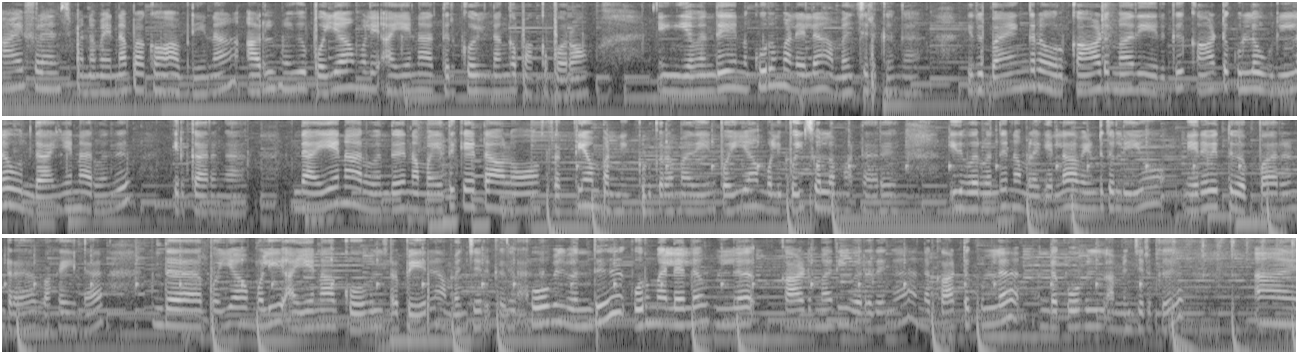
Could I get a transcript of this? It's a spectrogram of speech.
Hi friends இப்போ நம்ம என்ன பார்க்கோம் அப்படின்னா அருள்மிகு பொய்யாமொழி ஐயனார் திருக்கோயில் தாங்க பார்க்க போகிறோம் இங்கே வந்து இந்த குறுமலையில் அமைஞ்சிருக்குங்க. இது பயங்கர ஒரு காடு மாதிரி இருக்குது காட்டுக்குள்ளே உள்ள இந்த ஐயனார் வந்து இருக்காருங்க. இந்த ஐயனார் வந்து நம்ம எது கேட்டாலும் சத்தியம் பண்ணி கொடுக்குற மாதிரி பொய்யாமொழி பொய் சொல்ல மாட்டார். இவர் வந்து நம்மளுக்கு எல்லா வேண்டுதலையும் நிறைவேற்றி வைப்பாருன்ற வகையில் இந்த பொய்யாமொழி ஐயனார் கோவில்ன்ற பேர் அமைஞ்சிருக்குது கோவில் வந்து குருமலையில் உள்ள காடு மாதிரி வருதுங்க. அந்த காட்டுக்குள்ளே அந்த கோவில் அமைஞ்சிருக்கு.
